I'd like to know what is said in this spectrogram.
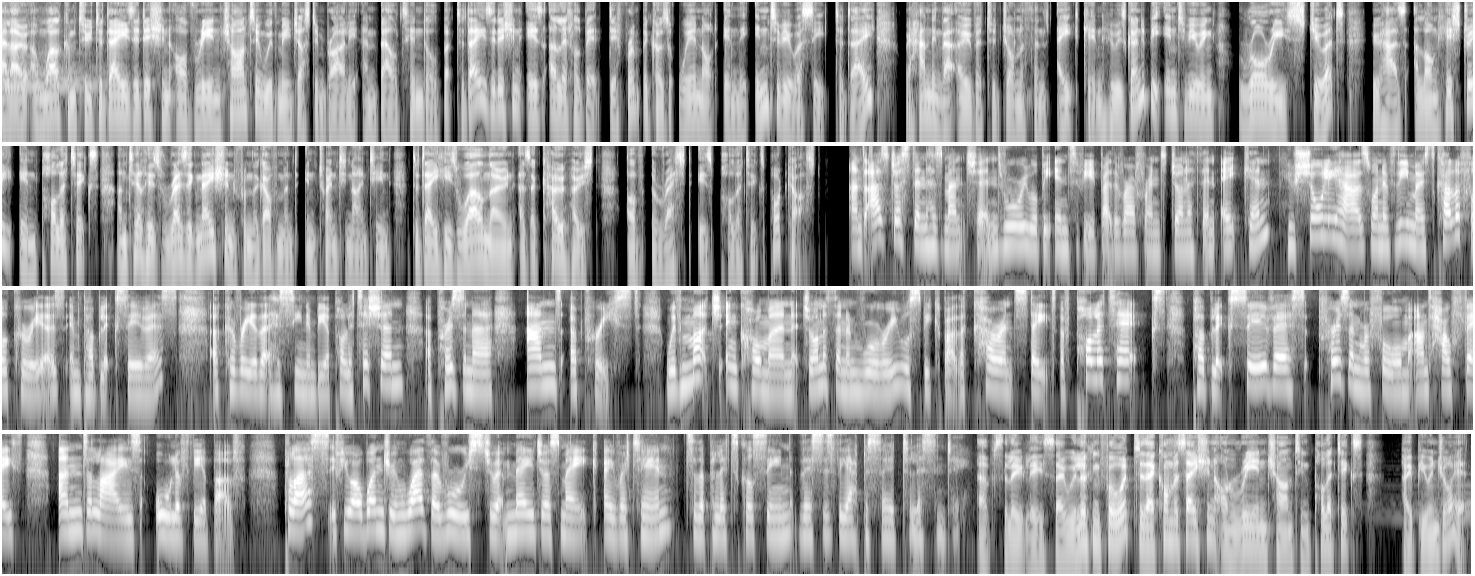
Hello and welcome to today's edition of Reenchanting with me, Justin Brierley and Belle Tindall. But today's edition is a little bit different because we're not in the interviewer seat today. We're handing that over to Jonathan Aitken, who is going to be interviewing Rory Stewart, who has a long history in politics until his resignation from the government in 2019. Today, he's well known as a co host of the Rest is Politics podcast. And as Justin has mentioned, Rory will be interviewed by the Reverend Jonathan Aitken, who surely has one of the most colourful careers in public service, a career that has seen him be a politician, a prisoner, and a priest. With much in common, Jonathan and Rory will speak about the current state of politics, public service, prison reform, and how faith underlies all of the above. Plus, if you are wondering whether Rory Stewart may just make a return to the political scene, this is the episode to listen to. Absolutely. So we're looking forward to their conversation on re enchanting politics. Hope you enjoy it.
